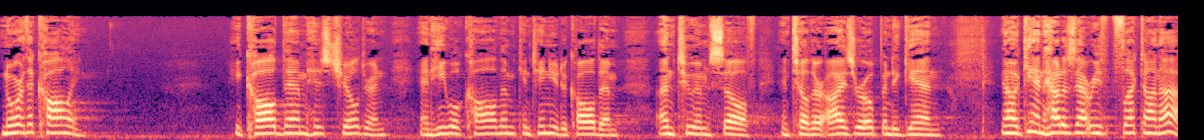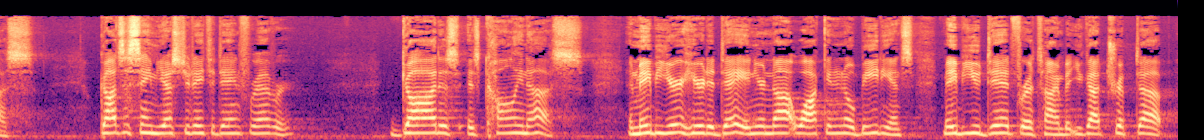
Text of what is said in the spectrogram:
nor the calling. He called them His children, and He will call them, continue to call them unto Himself until their eyes are opened again now, again, how does that reflect on us? God's the same yesterday, today, and forever. God is, is calling us. And maybe you're here today and you're not walking in obedience. Maybe you did for a time, but you got tripped up.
